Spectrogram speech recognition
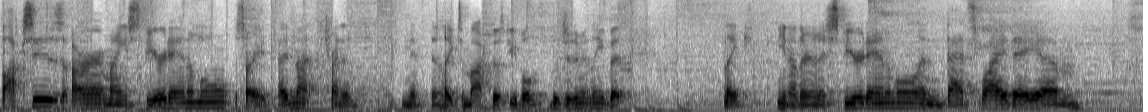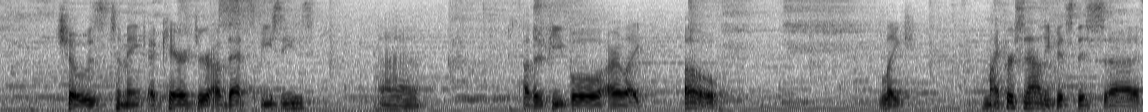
foxes are my spirit animal. Sorry, I'm not trying to like to mock those people legitimately, but like you know, they're a spirit animal, and that's why they um, chose to make a character of that species. Uh, other people are like, oh, like my personality fits this uh,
